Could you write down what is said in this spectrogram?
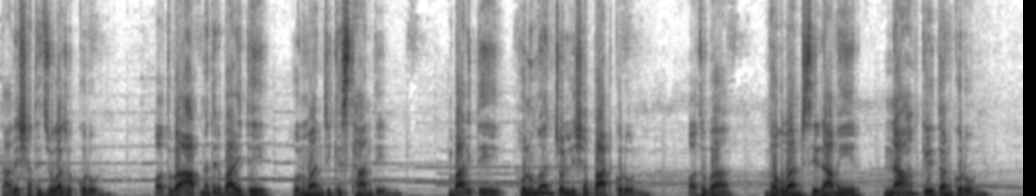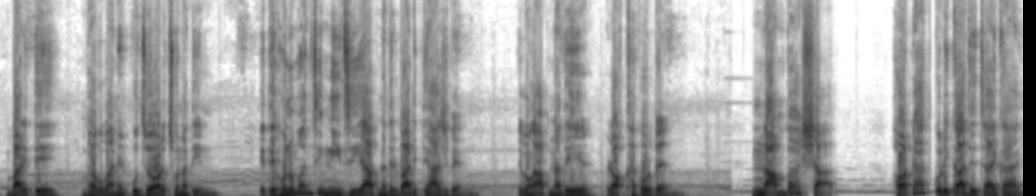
তাদের সাথে যোগাযোগ করুন। অথবা আপনাদের বাড়িতে হনুমানজিকে স্থান দিন। বাড়িতে হনুমান চল্লিশা পাঠ করুন। অথবা ভগবান শ্রীরামের নাম কীর্তন করুন। বাড়িতে ভগবানের পুজো অর্চনা দিন। এতে হনুমানজি নিজেই আপনাদের বাড়িতে আসবেন এবং আপনাদের রক্ষা করবেন। নাম্বার সাত। হঠাৎ করে কাজের জায়গায়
